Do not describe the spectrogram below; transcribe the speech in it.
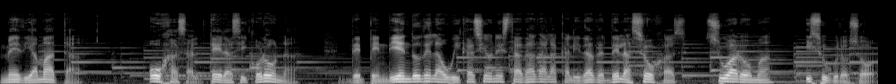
media mata, hojas alteras y corona. Dependiendo de la ubicación está dada la calidad de las hojas, su aroma y su grosor.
